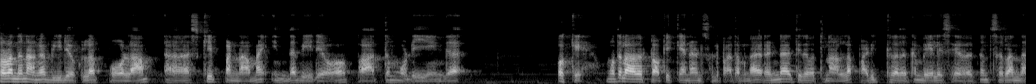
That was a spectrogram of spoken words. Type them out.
தொடர்ந்து நாங்கள் வீடியோக்குள்ளே போகலாம் ஸ்கிப் பண்ணாமல் இந்த வீடியோவை பார்த்து முடியுங்க. ஓகே முதலாவது டாபிக் என்னன்னு சொல்லி பார்த்தோம்னா ரெண்டாயிரத்தி இருபத்தி நாலில் படிக்கிறதுக்கும் வேலை செய்கிறதுக்கும் சிறந்த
